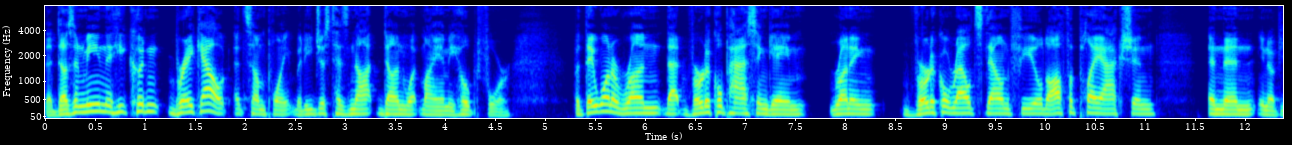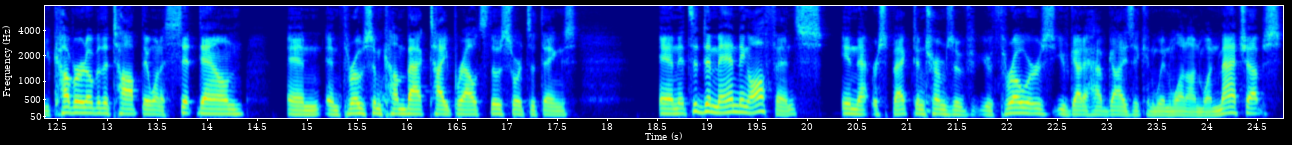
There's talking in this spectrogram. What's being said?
That doesn't mean that he couldn't break out at some point, but he just has not done what Miami hoped for. But they want to run that vertical passing game, running vertical routes downfield off of play action and then, you know, if you cover it over the top, they want to sit down and and throw some comeback type routes, those sorts of things. And it's a demanding offense in that respect in terms of your throwers. You've got to have guys that can win one-on-one matchups.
